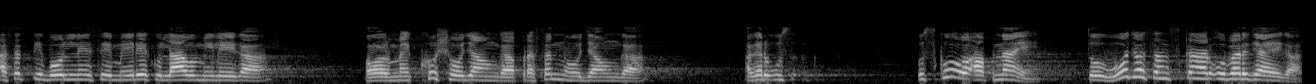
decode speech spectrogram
असत्य बोलने से मेरे को लाभ मिलेगा और मैं खुश हो जाऊँगा, प्रसन्न हो जाऊँगा, अगर उस, उसको अपनाए तो वो जो संस्कार उभर जाएगा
